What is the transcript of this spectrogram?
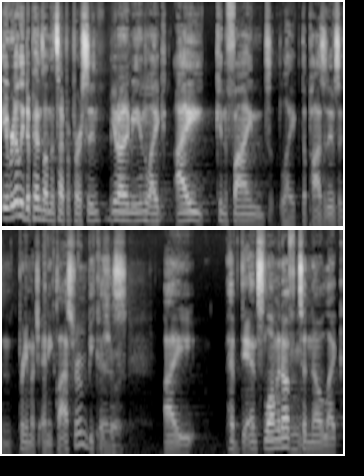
it really depends on the type of person. You know what I mean? Like I can find like the positives in pretty much any classroom because I have danced long enough mm. to know like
